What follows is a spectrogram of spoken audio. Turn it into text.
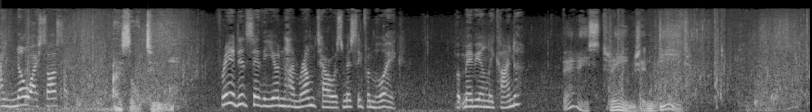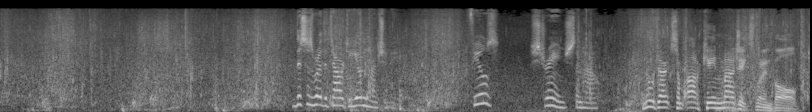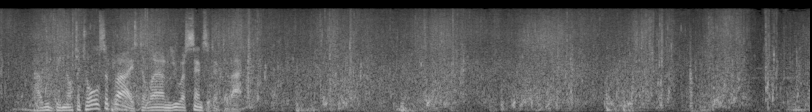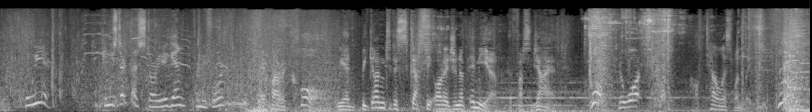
I know I saw something. I saw it too. Freya did say the Jotunheim Realm Tower was missing from the lake. But maybe only kinda? Very strange indeed. This is where the tower to Jotunheim should be. Feels strange somehow. No doubt some arcane magics were involved. I would be not at all surprised to learn you were sensitive to that. Mimir, can you start that story again from before? If I recall, we had begun to discuss the origin of Ymir, the first giant. You know what? I'll tell this one later.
